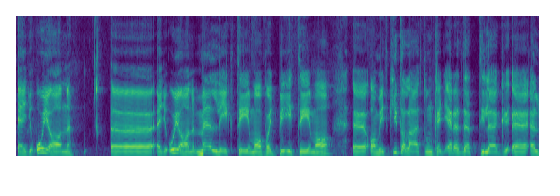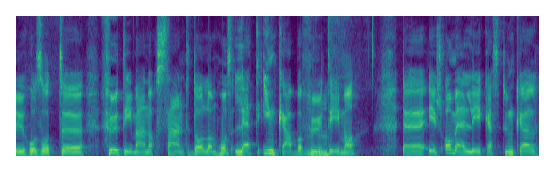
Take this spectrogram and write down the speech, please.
egy olyan egy olyan melléktéma, vagy B-téma, amit kitaláltunk egy eredetileg előhozott főtémának szánt dallamhoz, lett inkább a főtéma. Uh-huh és amellé kezdtünk el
